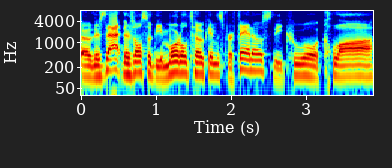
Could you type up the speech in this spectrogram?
So there's that. There's also the immortal tokens for Thanos, the cool Klaw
